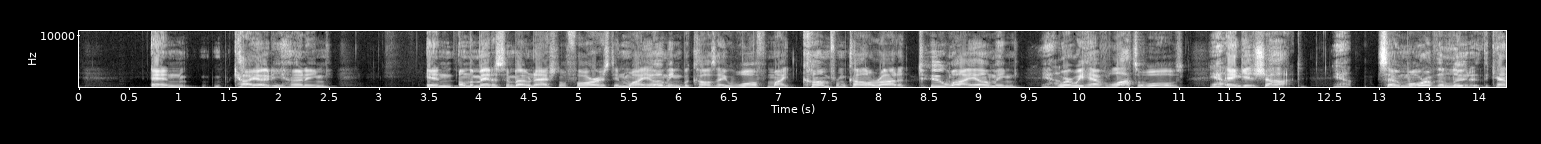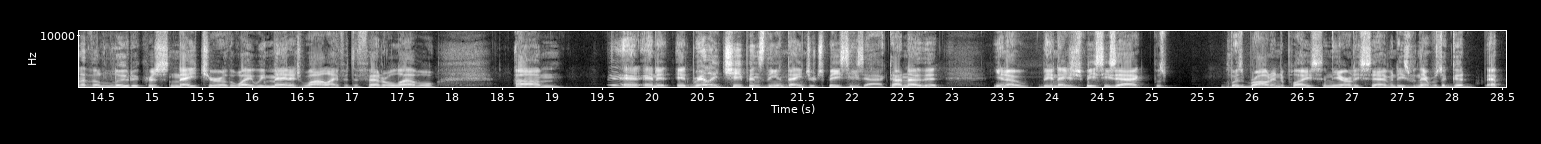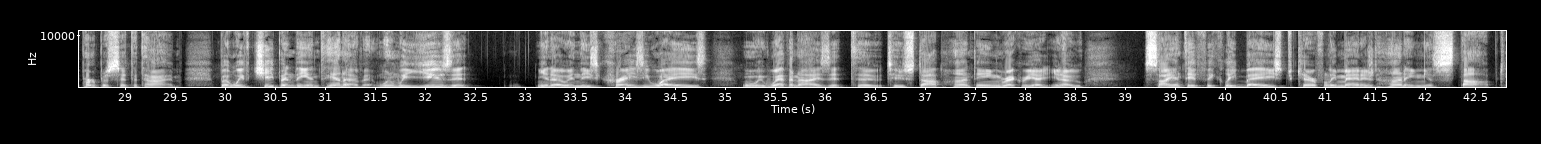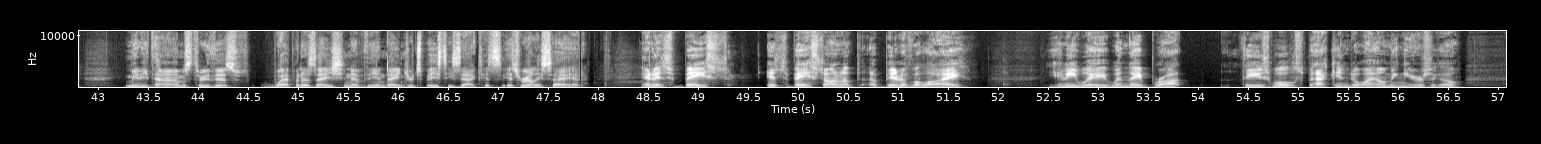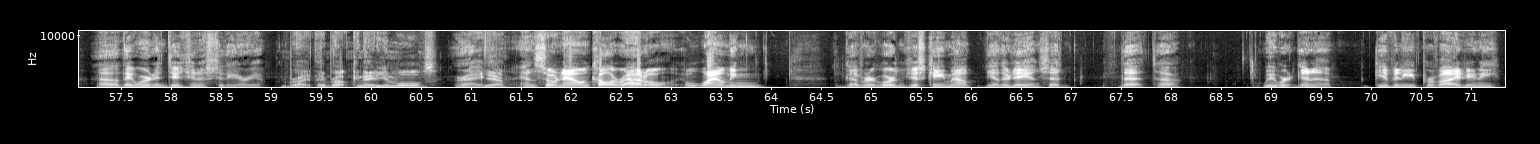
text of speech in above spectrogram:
and coyote hunting in on the Medicine Bow National Forest in Wyoming because a wolf might come from Colorado to Wyoming, Yeah. where we have lots of wolves, Yeah. and get shot. Yeah. So more of the, lud- the kind of the ludicrous nature of the way we manage wildlife at the federal level, um, and, and it, it really cheapens the Endangered Species Act. I know that, you know, the Endangered Species Act was was brought into place in the early 70s when there was a good purpose at the time, but we've cheapened the intent of it when we use it. You know, in these crazy ways, when we weaponize it to to stop hunting, recreate, you know, scientifically based, carefully managed hunting is stopped many times through this weaponization of the Endangered Species Act. It's it's really sad. And it's based it's based on a, a bit of a lie anyway. When they brought these wolves back into Wyoming years ago, uh, they weren't indigenous to the area. Right. They brought Canadian wolves. Right. Yeah. And so now in Colorado, Wyoming Governor Gordon just came out the other day and said that uh, we weren't going to give any, provide any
